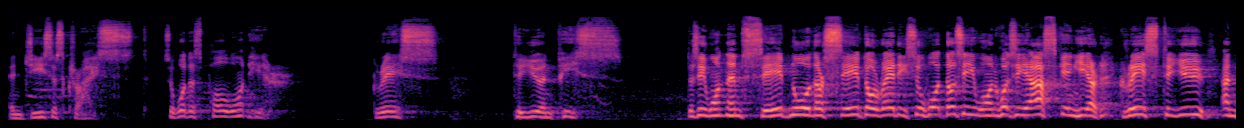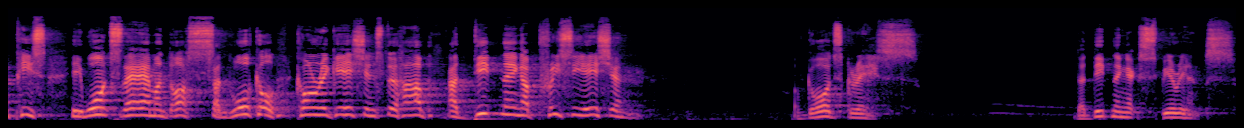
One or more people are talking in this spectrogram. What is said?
in Jesus Christ. So, what does Paul want here? Grace to you and peace. Does he want them saved? No, they're saved already. So, what does he want? What's he asking here? Grace to you and peace. He wants them and us and local congregations to have a deepening appreciation of God's grace, the deepening experience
